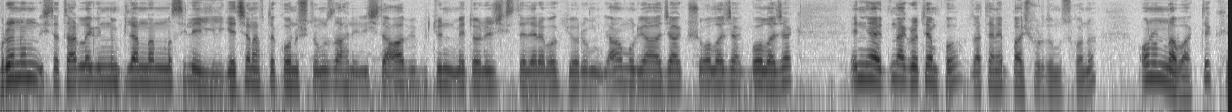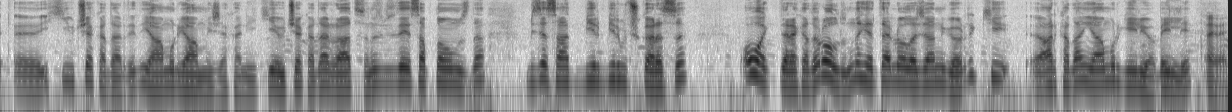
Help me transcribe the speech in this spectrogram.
Buranın işte tarla gününün planlanması ile ilgili geçen hafta konuştuğumuzda Halil işte abi bütün meteorolojik sitelere bakıyorum. Yağmur yağacak, şu olacak, bu olacak. En nihayetinde Agrotempo zaten hep başvurduğumuz konu. Onunla baktık. 2-3'e kadar dedi yağmur yağmayacak. Hani 2'ye 3'e kadar rahatsınız. Biz de hesaplamamızda bize saat 1-1.30 arası o vakitlere kadar olduğunda yeterli olacağını gördük ki e, arkadan yağmur geliyor belli. evet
